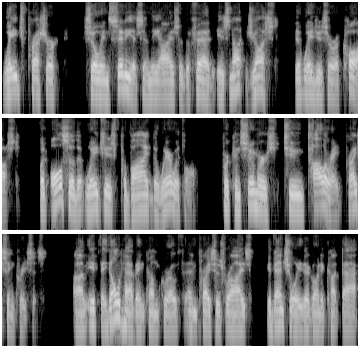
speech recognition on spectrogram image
wage pressure so insidious in the eyes of the Fed is not just that wages are a cost, but also that wages provide the wherewithal for consumers to tolerate price increases. Um, if they don't have income growth and prices rise, eventually they're going to cut back,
